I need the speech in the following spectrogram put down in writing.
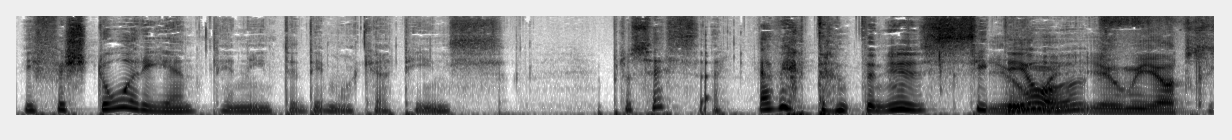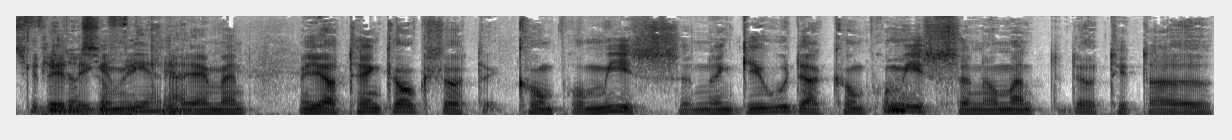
vi förstår egentligen inte demokratins processer. Jag vet inte, nu sitter jo, jag och Jo, men jag tycker det ligger mycket i det. Men, men jag tänker också att kompromissen, den goda kompromissen, mm. om man då tittar ur,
